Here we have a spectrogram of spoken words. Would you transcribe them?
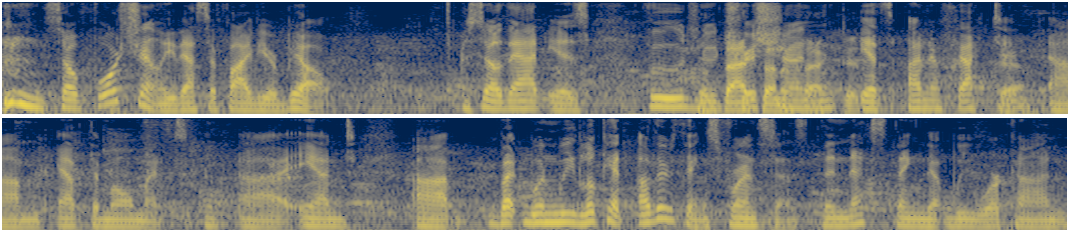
so, fortunately, that's a five year bill. So that is food, So nutrition. unaffected. It's unaffected um, at the moment. Uh, and uh, but when we look at other things, for instance, the next thing that we work on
